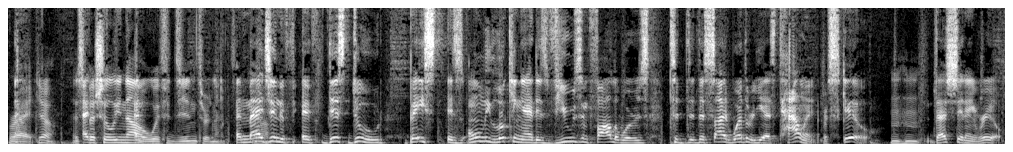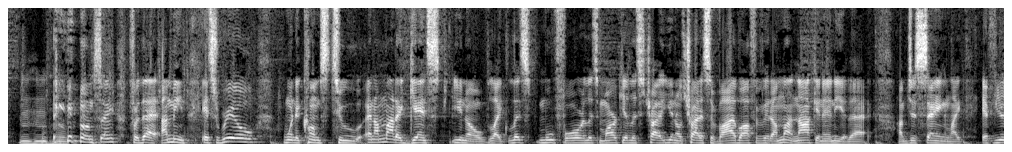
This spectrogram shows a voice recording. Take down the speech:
Right. Yeah. Especially now with the internet. Imagine if if this dude based is only looking at his views and followers to, to decide whether he has talent or skill. Mm-hmm. That shit ain't real. Mm-hmm. you know what I'm saying? For that, I mean, it's real when it comes to, and I'm not against, you know, like let's move forward, let's market, let's try, you know, try to survive off of it. I'm not knocking any of that. I'm just saying, like, if you're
